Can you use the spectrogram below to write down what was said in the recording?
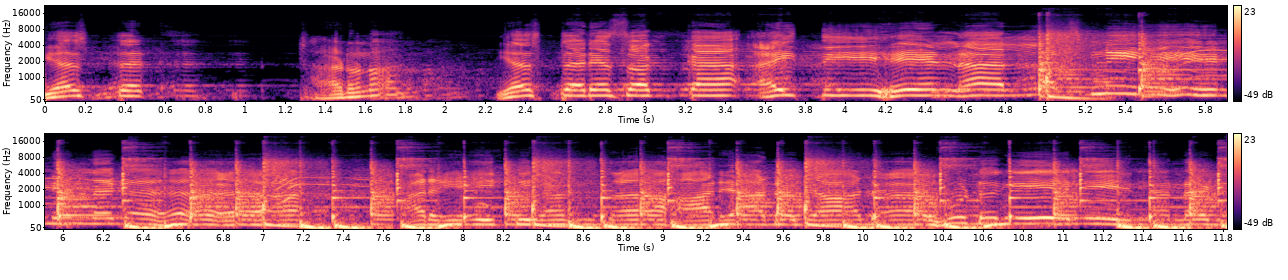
ಎಷ್ಟ ಹಾಡೋಣ? ಎಷ್ಟರೆ ಸೊಕ್ಕ ಐತಿ ಹೇಳ ಲಕ್ಷ್ಮಿ ನಿನ್ನಗ. ಅರೆ ಐತಿ ಅಂತ ಹಾರ್ಯಾಡ ಬ್ಯಾಡ ಹುಡುಗೇರಿ ನನಗ.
